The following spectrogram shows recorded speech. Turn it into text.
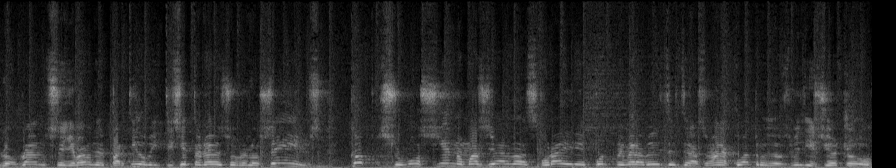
Los Rams se llevaron el partido 27 a 9 sobre los Saints. Cup sumó 100 o más yardas por aire por primera vez desde la semana 4 de 2018.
